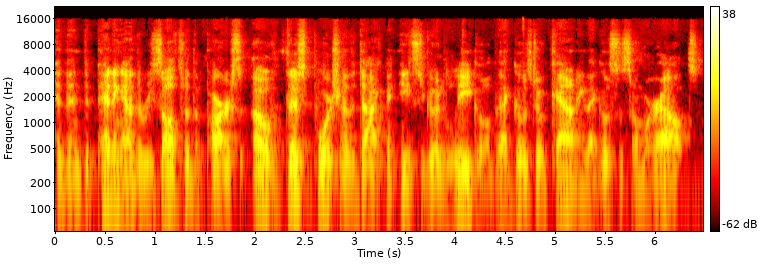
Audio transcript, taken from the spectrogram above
and then depending on the results of the parse, oh, this portion of the document needs to go to legal. That goes to accounting. That goes to somewhere else,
